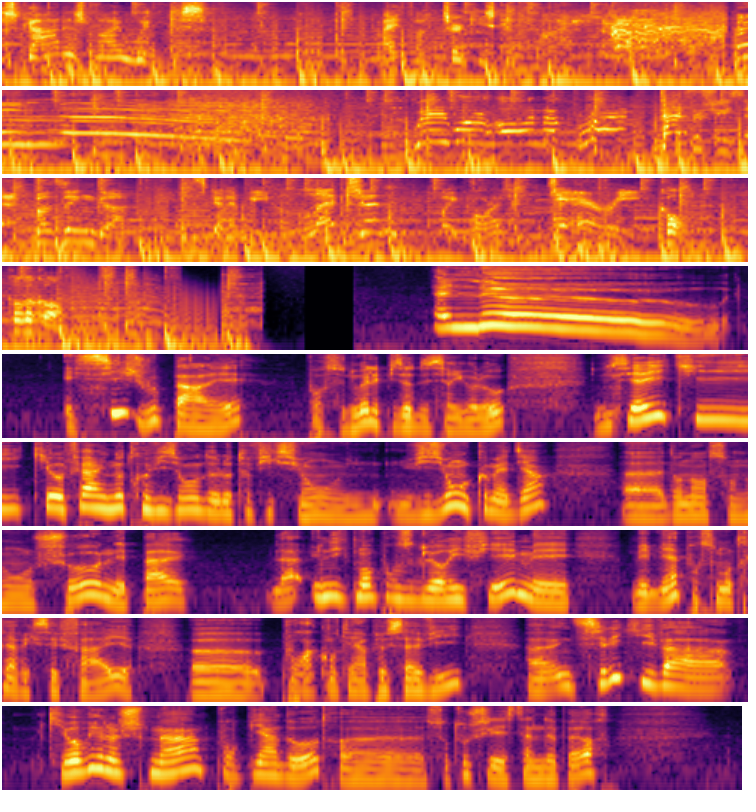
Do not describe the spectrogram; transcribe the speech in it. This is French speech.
as God is my witness, I thought turkeys could fly. We were on a prank! That's what she said. Bazinga. It's gonna be legend. Wait for it. Dairy. Cool. Cool, cool, cool. Hello Et si je vous parlais, pour ce nouvel épisode de C'est rigolo, d'une série qui, qui a offert une autre vision de l'autofiction, une, une vision au comédien, euh, donnant son nom au show, n'est pas là uniquement pour se glorifier, mais, mais bien pour se montrer avec ses failles, euh, pour raconter un peu sa vie. Euh, une série qui va, qui ouvrir le chemin pour bien d'autres, surtout chez les stand-uppers.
